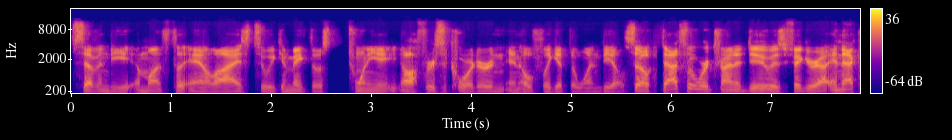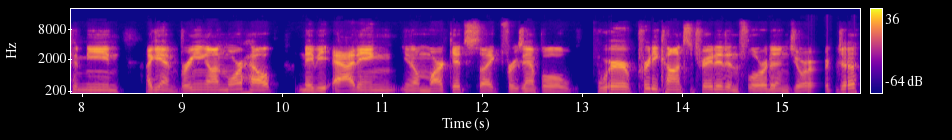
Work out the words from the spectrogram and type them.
70 a month to analyze so we can make those 28 offers a quarter and, and, hopefully get the one deal. So that's what we're trying to do is figure out and that could mean again bringing on more help maybe adding you know markets. Like for example we're pretty concentrated in florida and georgia.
